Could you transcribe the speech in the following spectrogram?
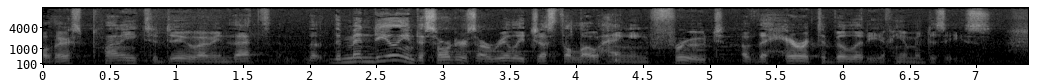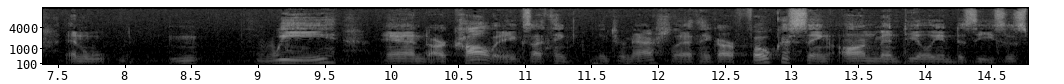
Oh, there's plenty to do. I mean, that's the, the Mendelian disorders are really just the low-hanging fruit of the heritability of human disease, and we and our colleagues, I think internationally, I think are focusing on Mendelian diseases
